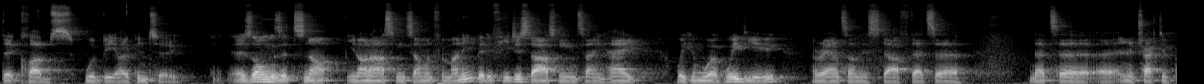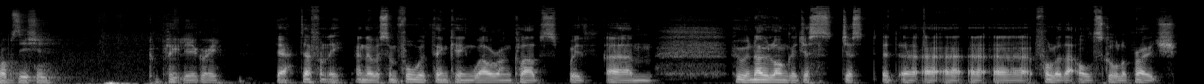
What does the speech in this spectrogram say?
that clubs would be open to, as long as it's not you're not asking someone for money. But if you're just asking and saying, "Hey, we can work with you around some of this stuff," that's a that's a, a an attractive proposition. Completely agree. Yeah, definitely. And there were some forward-thinking, well-run clubs with um, who are no longer just just uh, uh, uh, follow that old school approach.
